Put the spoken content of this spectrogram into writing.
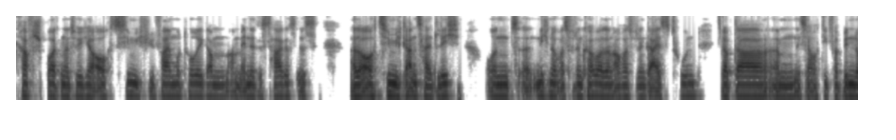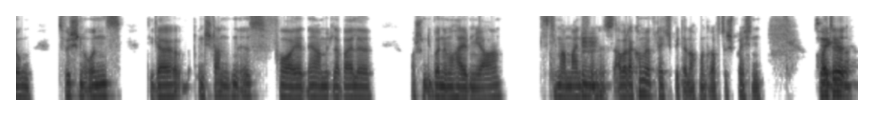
Kraftsport natürlich ja auch ziemlich viel Feinmotorik am, am Ende des Tages ist. Also auch ziemlich ganzheitlich und äh, nicht nur was für den Körper, sondern auch was für den Geist tun. Ich glaube, da ähm, ist ja auch die Verbindung zwischen uns, die da entstanden ist, vor ja, mittlerweile auch schon über einem halben Jahr das Thema Mindfulness. Mhm. Aber da kommen wir vielleicht später nochmal drauf zu sprechen. heute,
